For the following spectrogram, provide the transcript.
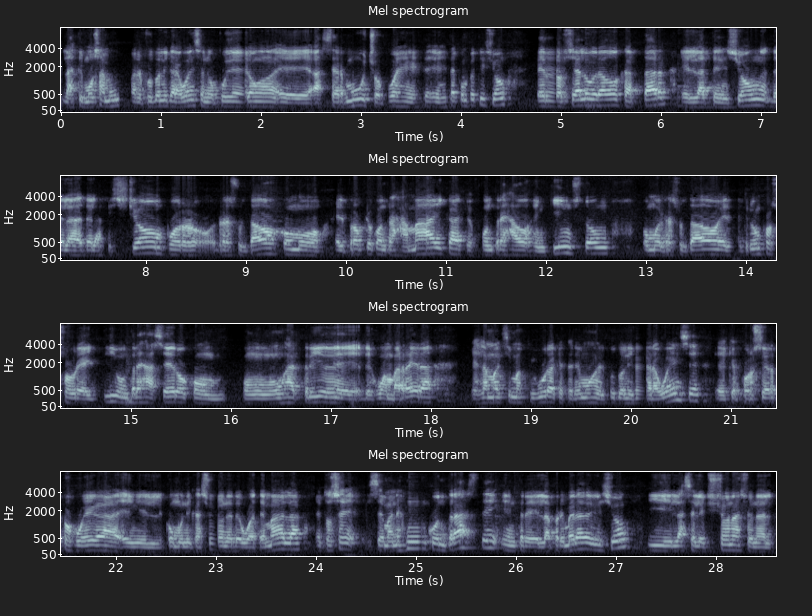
Lastimosamente para el fútbol nicaragüense no pudieron eh, hacer mucho pues, este, en, esta competición, pero se ha logrado captar eh, la atención de la, de la afición por resultados como el propio contra Jamaica, que fue un 3 a 2 en Kingston, como el resultado del triunfo sobre Haití, un 3 a 0 con, con un hat de, de, Juan Barrera, que es la máxima figura que tenemos en el fútbol nicaragüense, eh, que por cierto juega en el Comunicaciones de Guatemala. Entonces se maneja un contraste entre la primera división y la selección nacional.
